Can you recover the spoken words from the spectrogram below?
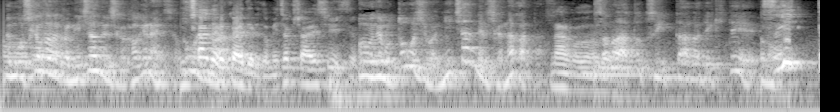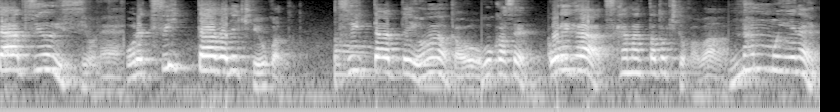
た。でも仕方なんか2チャンネルしか書けないんですよ。2チャンネル書いてるとめちゃくちゃ怪しいですよ、うん、でも当時は2チャンネルしかなかったんですなるほど。その後ツイッターができてツイッター強いっすよね。俺ツイッターができてよかったと。ツイッターって世の中を動かせんの。俺が捕まった時とかは何も言えないも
